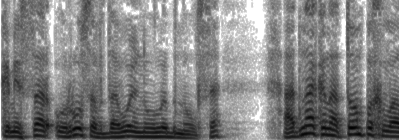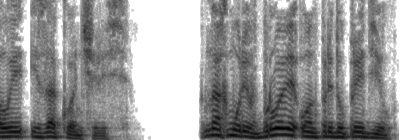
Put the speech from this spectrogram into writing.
Комиссар Урусов довольно улыбнулся — Однако на том похвалы и закончились. Нахмурив брови, он предупредил.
